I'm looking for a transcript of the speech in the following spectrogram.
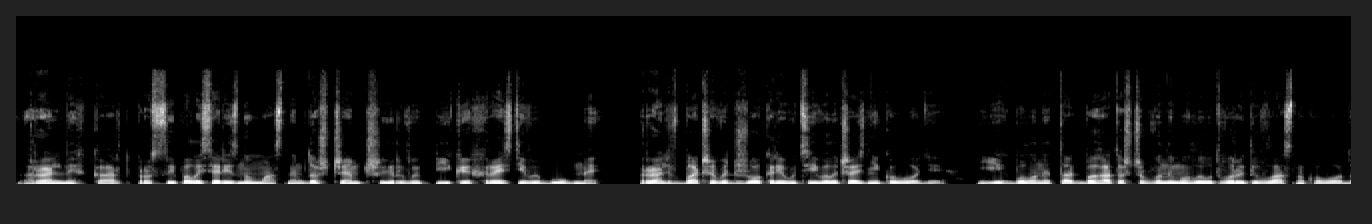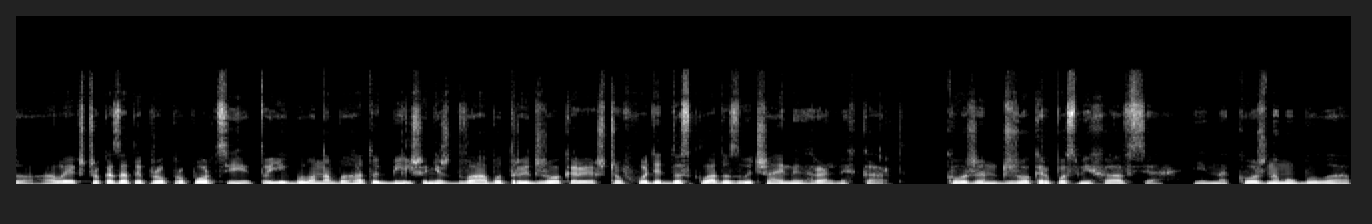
гральних карт просипалися різномасним дощем чирви, піки, хрестів і бубни. Ральф бачив і джокерів у цій величезній колоді. Їх було не так багато, щоб вони могли утворити власну колоду, але якщо казати про пропорції, то їх було набагато більше, ніж два або три джокери, що входять до складу звичайних гральних карт. Кожен джокер посміхався, і на кожному була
